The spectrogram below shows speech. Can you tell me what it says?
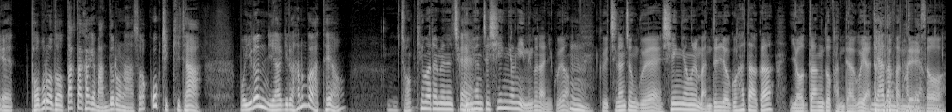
예 법으로 더 딱딱하게 만들어 놔서 꼭 지키자 뭐 이런 이야기를 하는 것 같아요. 음, 정확히 말하면은 지금 예. 현재 시행령이 있는 건 아니고요. 음. 그 지난 정부에 시행령을 만들려고 하다가 여당도 반대하고 야당도, 야당도 반대해서 반대하고.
